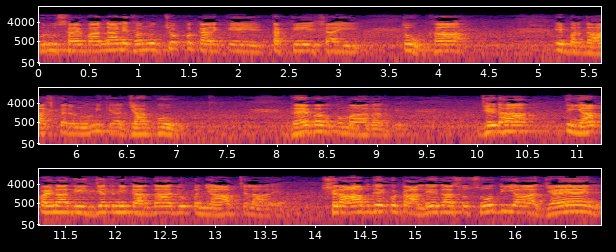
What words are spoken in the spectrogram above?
ਗੁਰੂ ਸਾਹਿਬਾਨਾਂ ਨੇ ਤੁਹਾਨੂੰ ਚੁੱਪ ਕਰਕੇ ਧੱਕੇਸ਼ਾਹੀ ਧੋਖਾ, ਇਹ ਬਰਦਾਸ਼ਤ ਕਰਨ ਨੂੰ ਨਹੀਂ ਕਿਹਾ। ਜਾਗੋ, ਵੈਭਵ ਕੁਮਾਰ ਵਰਗੇ ਜਿਹੜਾ ਧੀਆਂ ਪੈਣਾ ਦੀ ਇੱਜ਼ਤ ਨਹੀਂ ਕਰਦਾ, ਜੋ ਪੰਜਾਬ ਚਲਾ ਰਿਹਾ ਸ਼ਰਾਬ ਦੇ ਘੁਟਾਲੇ ਦਾ ਸੁਸੋਧੀਆ, ਜੈਨ,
